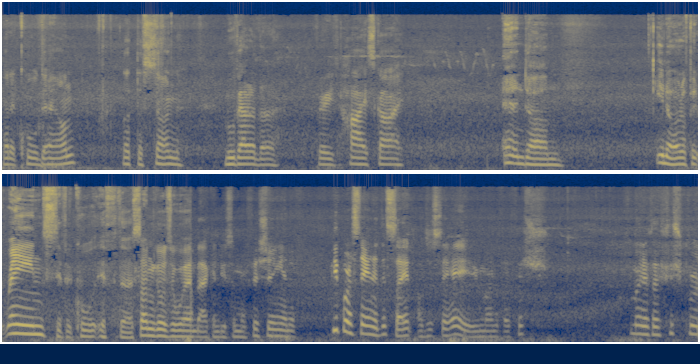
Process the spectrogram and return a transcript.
let it cool down. Let the sun move out of the very high sky. And, um, you know, if it rains, if it cool, if the sun goes away, I'm back and do some more fishing. And if people are staying at this site, I'll just say, hey, you mind if I fish? Mind if I fish for a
